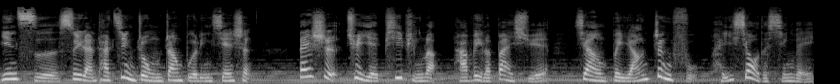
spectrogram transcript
因此虽然他敬重张伯苓先生，但是却也批评了他为了办学向北洋政府赔孝的行为。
